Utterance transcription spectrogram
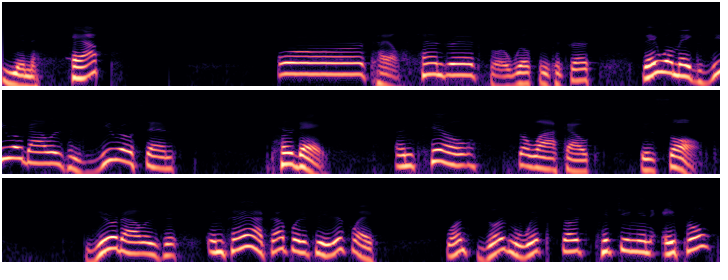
Ian Happ or Kyle Hendricks or Willson Contreras. They will make zero dollars and zero cents per day until the lockout is solved. Zero dollars. In fact, I'll put it to you this way. Once Jordan Wicks starts pitching in April,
